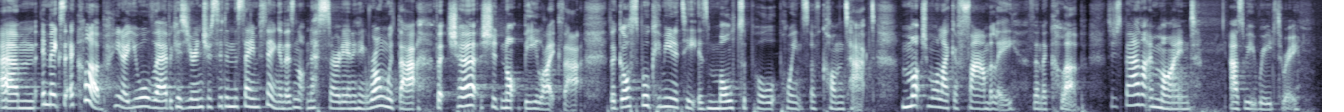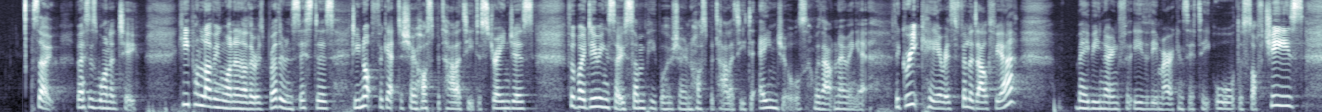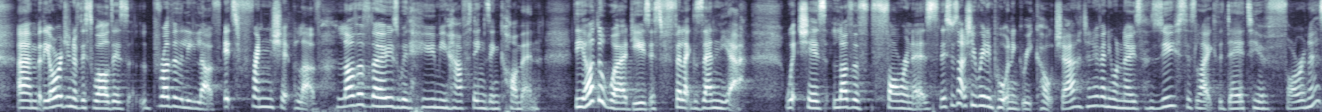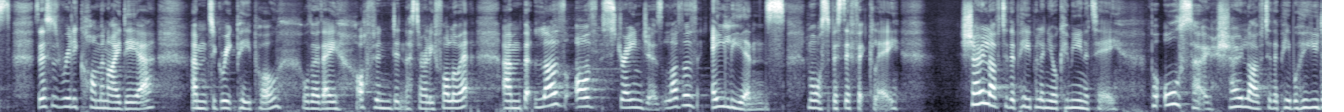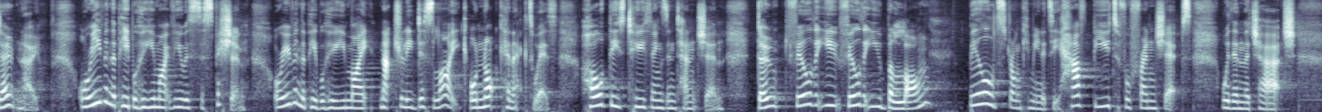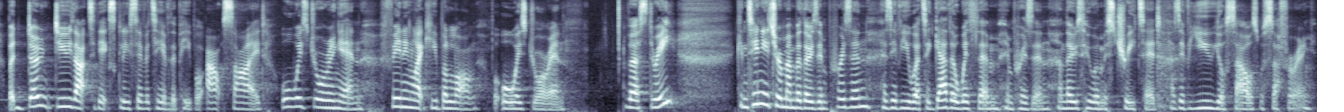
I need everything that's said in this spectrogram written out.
Um, it makes it a club. You know you're all there because you're interested in the same thing and there's not necessarily anything wrong with that but church should not be like that. The gospel community is multiple points of contact much more like a family than a club. So just bear that in mind as we read through so, verses 1 and 2. Keep on loving one another as brothers and sisters. Do not forget to show hospitality to strangers, for by doing so, some people have shown hospitality to angels without knowing it. The Greek here is Philadelphia, maybe known for either the American city or the soft cheese. Um, but the origin of this world is brotherly love. It's friendship love, love of those with whom you have things in common. The other word used is philoxenia, which is love of foreigners. This was actually really important in Greek culture. I don't know if anyone knows, Zeus is like the deity of foreigners. So this is a really common idea um, to Greek people, although they often didn't necessarily follow it. Um, but love of strangers, love of aliens, more specifically. Show love to the people in your community, but also show love to the people who you don't know, or even the people who you might view with suspicion, or even the people who you might naturally dislike or not connect with. Hold these two things in tension. Don't feel that you feel that you belong build strong community, have beautiful friendships within the church. But don't do that to the exclusivity of the people outside. Always drawing in, feeling like you belong, but always draw in. Verse 3 Continue to remember those in prison as if you were together with them in prison, and those who were mistreated as if you yourselves were suffering.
